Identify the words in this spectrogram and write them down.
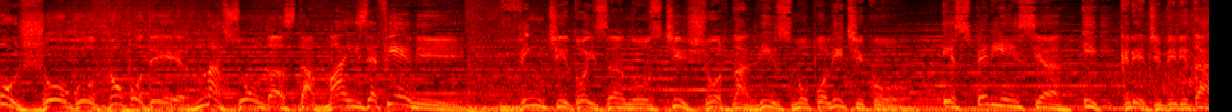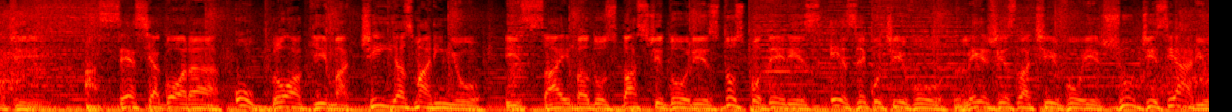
O Jogo do Poder nas ondas da Mais FM. 22 anos de jornalismo político, experiência e credibilidade. Acesse agora o blog Matias Marinho e saiba dos bastidores dos poderes executivo, legislativo e judiciário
